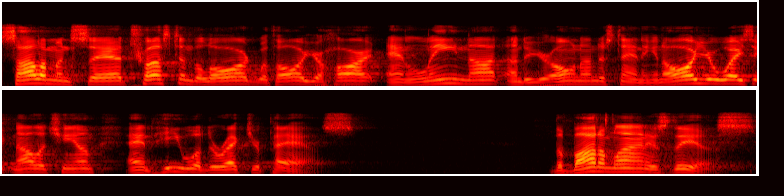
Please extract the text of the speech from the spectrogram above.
Solomon said, Trust in the Lord with all your heart and lean not unto your own understanding. In all your ways acknowledge Him, and He will direct your paths. The bottom line is this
